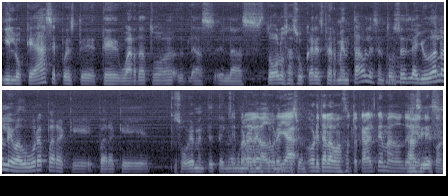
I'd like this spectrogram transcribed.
y lo que hace, pues te, te guarda todas las, las- todos los azúcares fermentables. Entonces le ayuda a la levadura para que, para que pues obviamente tenga Sí, una pero la levadura ya, ahorita la vamos a tocar el tema donde Así viene es. con,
